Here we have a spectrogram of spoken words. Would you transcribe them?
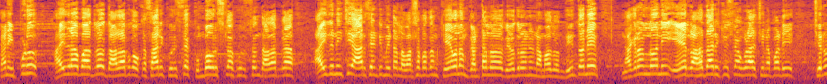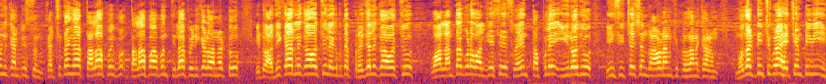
కానీ ఇప్పుడు హైదరాబాద్లో దాదాపుగా ఒకసారి కురిస్తే కుంభవృష్టిలా కురుస్తుంది. దాదాపుగా ఐదు నుంచి ఆరు సెంటీమీటర్ల వర్షపాతం కేవలం గంటల వ్యవధిలోనే నమోదు దీంతోనే నగరంలోని ఏ రహదారి చూసినా కూడా చిన్నపాటి చెరువుని కనిపిస్తుంది. ఖచ్చితంగా తలా తలాపాపం తిలా పిడికడం అన్నట్టు ఇటు అధికారులు కావచ్చు లేకపోతే ప్రజలు కావచ్చు వాళ్ళంతా కూడా వాళ్ళు చేసే స్వయం తప్పులే ఈ రోజు ఈ సిచ్యువేషన్ రావడానికి ప్రధాన కారణం. మొదటి నుంచి కూడా హెచ్ఎంటీవీ ఈ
